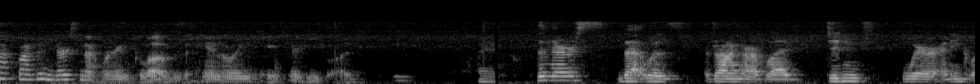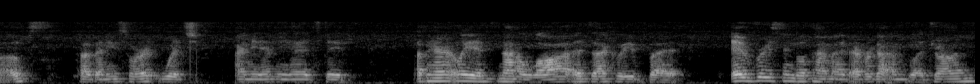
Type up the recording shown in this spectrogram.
Talk about the nurse not wearing gloves handling HIV blood. The nurse that was drawing our blood didn't wear any gloves of any sort, which, I mean, in the United States, apparently it's not a law exactly, but every single time I've ever gotten blood drawn,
